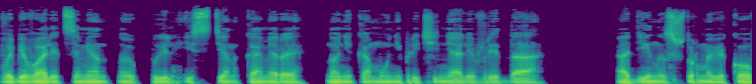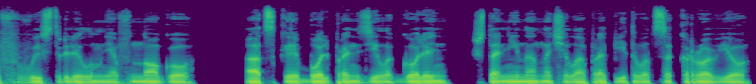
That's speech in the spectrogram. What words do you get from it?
выбивали цементную пыль из стен камеры, но никому не причиняли вреда. Один из штурмовиков выстрелил мне в ногу. Адская боль пронзила голень, штанина начала пропитываться кровью.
